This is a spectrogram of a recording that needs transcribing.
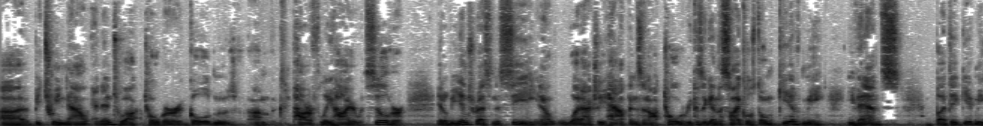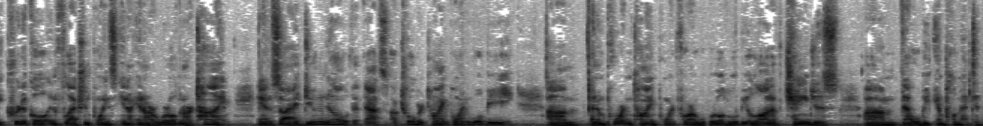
uh, between now and into October, gold moves um, powerfully higher with silver. It'll be interesting to see, you know, what actually happens in October because again, the cycles don't give me events, but they give me critical inflection points in our, in our world and our time. And so I do know that that's October time point will be um, an important time point for our world. Will be a lot of changes um, that will be implemented,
